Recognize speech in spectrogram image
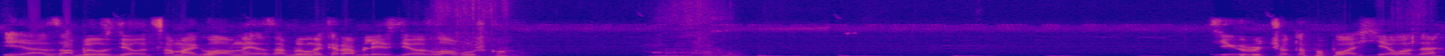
Я забыл сделать самое главное, я забыл на корабле сделать ловушку. Тигру что-то поплохело, да?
